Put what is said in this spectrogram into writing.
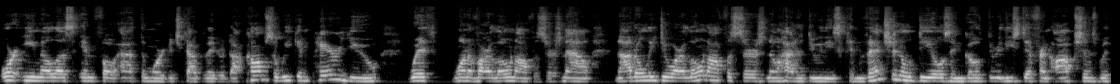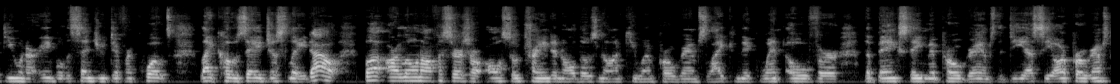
or email us info at themortgagecalculator.com so we can pair you with one of our loan officers. Now not only do our loan officers know how to do these conventional deals and go through these different options with you and are able to send you different quotes like jose just laid out but our loan officers officers are also trained in all those non QM programs, like Nick went over the bank statement programs, the DSCR programs,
